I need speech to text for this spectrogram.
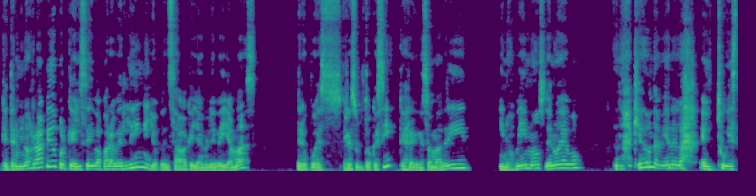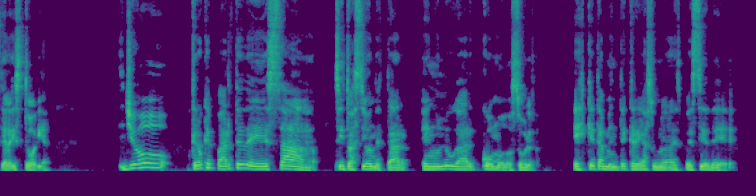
que terminó rápido porque él se iba para Berlín y yo pensaba que ya no le veía más. Pero pues resultó que sí, que regresó a Madrid y nos vimos de nuevo. Aquí es donde viene la, el twist de la historia. Yo creo que parte de esa situación de estar en un lugar cómodo sola es que también te creas una especie de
